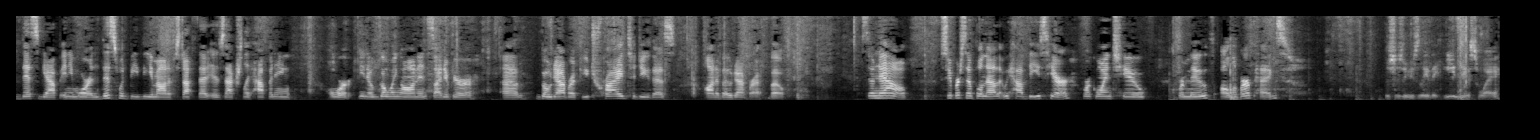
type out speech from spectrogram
this gap anymore. And this would be the amount of stuff that is actually happening or, you know, going on inside of your um, Bowdabra if you tried to do this on a Bowdabra bow. So now, super simple, now that we have these here, we're going to remove all of our pegs. This is usually the easiest way.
